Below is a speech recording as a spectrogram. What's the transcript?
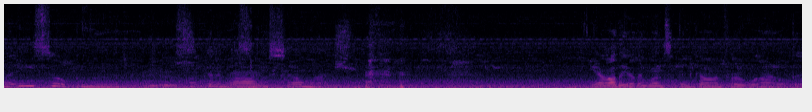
But he's so good. it is. I'm gonna miss Um, him so much. you know, all the other ones have been gone for a while, but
